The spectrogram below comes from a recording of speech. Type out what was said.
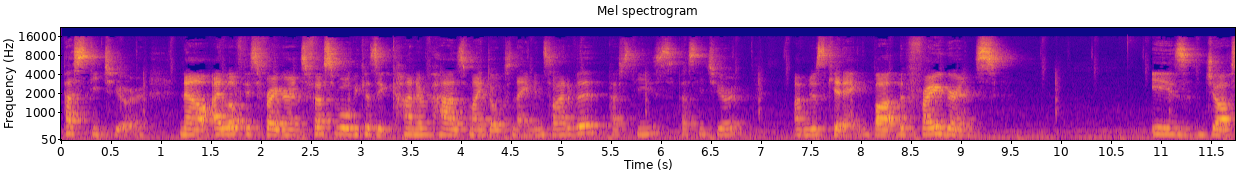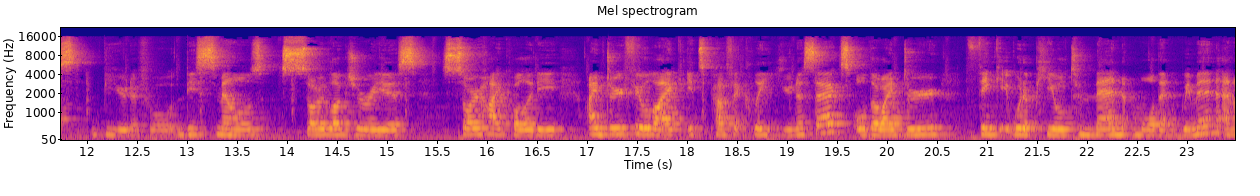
Pasticcio. Now, I love this fragrance, first of all, because it kind of has my dog's name inside of it, Pastis, Pasticcio. I'm just kidding, but the fragrance is just beautiful. This smells so luxurious, so high quality. I do feel like it's perfectly unisex, although I do think it would appeal to men more than women. And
